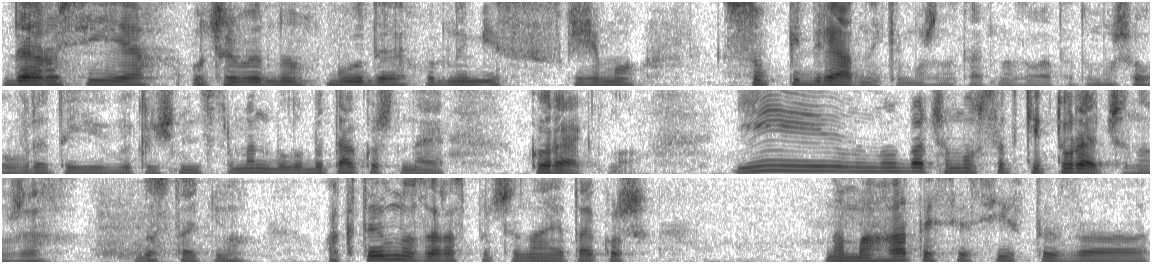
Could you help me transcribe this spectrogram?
де Росія, очевидно, буде одним із, скажімо, субпідрядників, можна так назвати, тому що говорити і виключно інструмент було би також некоректно. І ми бачимо, все-таки Туреччина вже достатньо активно зараз починає також намагатися сісти за,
